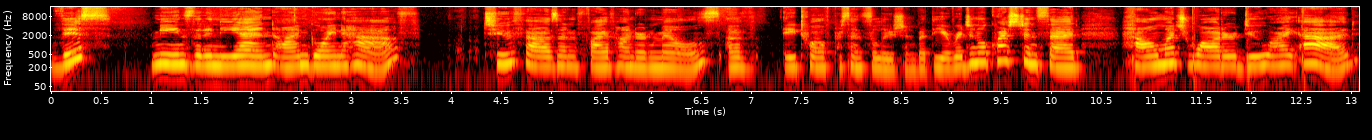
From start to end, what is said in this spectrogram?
This means that in the end, I'm going to have 2,500 mils of a 12% solution. But the original question said, how much water do I add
